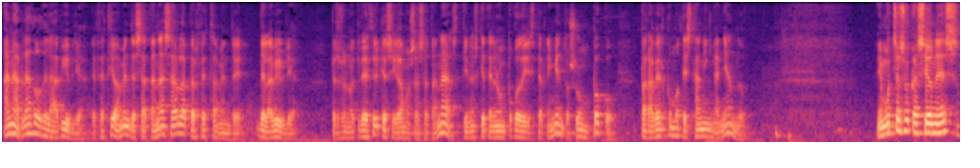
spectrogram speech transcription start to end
Han hablado de la Biblia. Efectivamente, Satanás habla perfectamente de la Biblia. Pero eso no quiere decir que sigamos a Satanás. Tienes que tener un poco de discernimiento, solo un poco, para ver cómo te están engañando. En muchas ocasiones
